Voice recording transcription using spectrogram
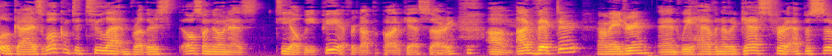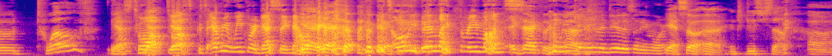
Hello, guys. Welcome to Two Latin Brothers, also known as TLBP. I forgot the podcast. Sorry. Um, I'm Victor, I'm Adrian. and we have another guest for episode twelve. Yes, Yeah? 12. Yeah, Yes, because every week we're guessing now. Yeah, yeah. Okay. it's only been like three months. Exactly. And we Uh, can't even do this anymore. Yeah. So, uh, introduce yourself. Uh,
